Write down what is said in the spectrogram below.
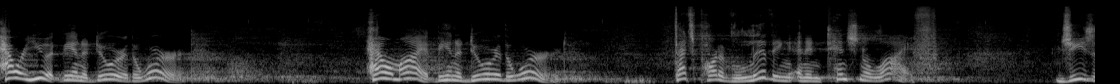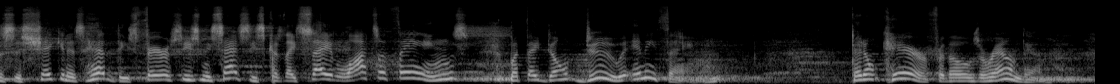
How are you at being a doer of the word? How am I at being a doer of the word? That's part of living an intentional life. Jesus is shaking his head at these Pharisees and these Sadducees because they say lots of things, but they don't do anything. They don't care for those around them.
